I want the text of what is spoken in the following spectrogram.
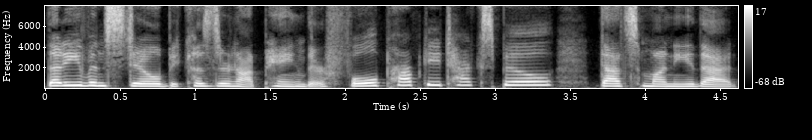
that even still because they're not paying their full property tax bill that's money that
